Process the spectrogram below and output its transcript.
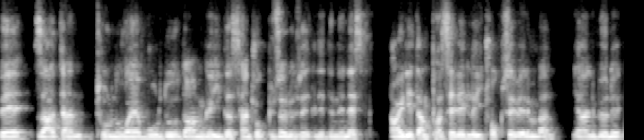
ve zaten turnuvaya vurduğu damgayı da sen çok güzel özetledin Enes. Ayrıca Pasarella'yı çok severim ben. Yani böyle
